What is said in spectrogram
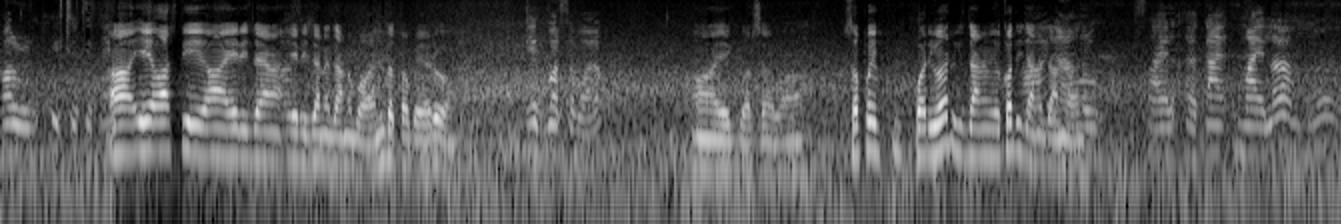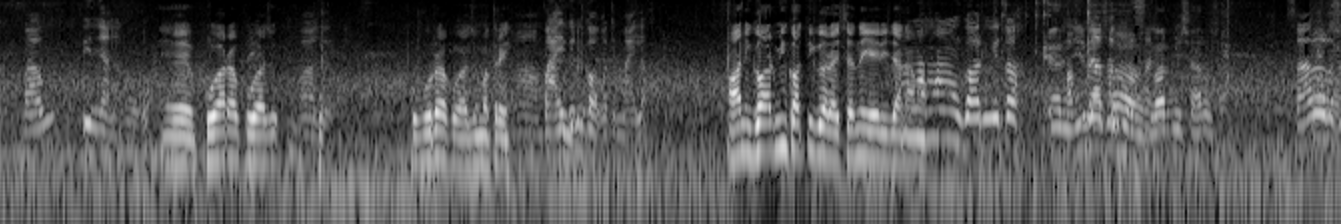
ए अस्ति एरिजाना एरिजाना जानुभयो नि त तपाईँहरू। एक वर्ष भयो। अँ, एक वर्ष अब सबै परिवार जानु कतिजना होइन, जानु हाम्रो साइला ए, फुवा र फुवाजु। फुपू र फुवाजु मात्रै। भाइ पनि गएको थियो माइला। अनि गर्मी कतिको रहेछ नि एरिजानामा? गर्मी त। गर्मी साह्रो छ। साह्रो रहेछ।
